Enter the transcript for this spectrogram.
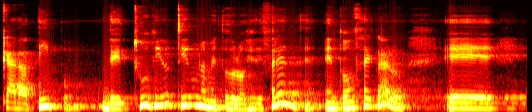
cada tipo de estudio tiene una metodología diferente. Entonces, claro, eh,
